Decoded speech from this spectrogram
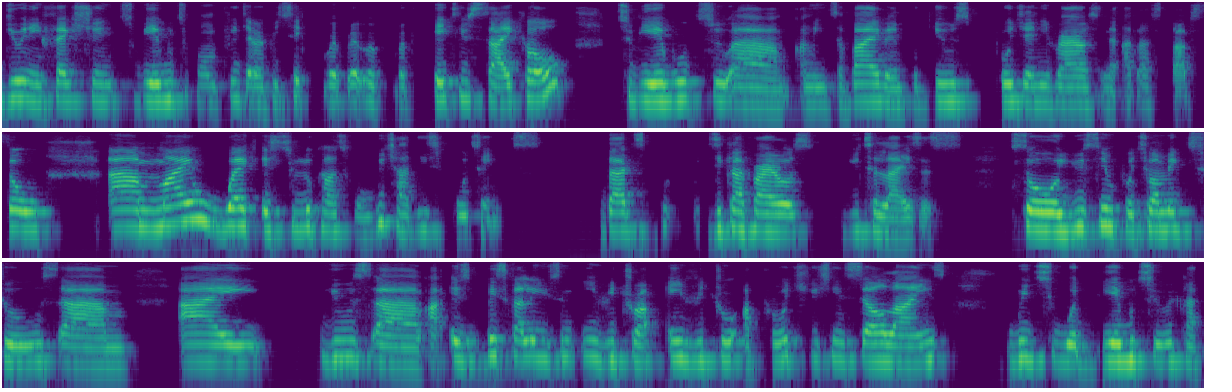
during infection to be able to complete a replicative cycle to be able to, um, I mean, survive and produce progeny virus and other stuff. So um, my work is to look out for which are these proteins that Zika virus utilizes. So using proteomic tools, um, I use uh, is basically using in vitro in vitro approach using cell lines, which would be able to recap,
